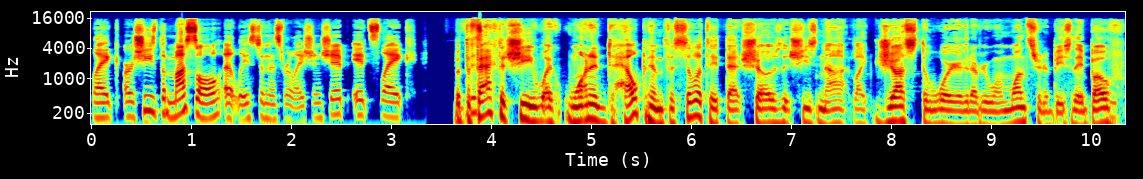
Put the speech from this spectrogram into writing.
like or she's the muscle at least in this relationship it's like But the This- fact that she like wanted to help him facilitate that shows that she's not like just the warrior that everyone wants her to be. So they both,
